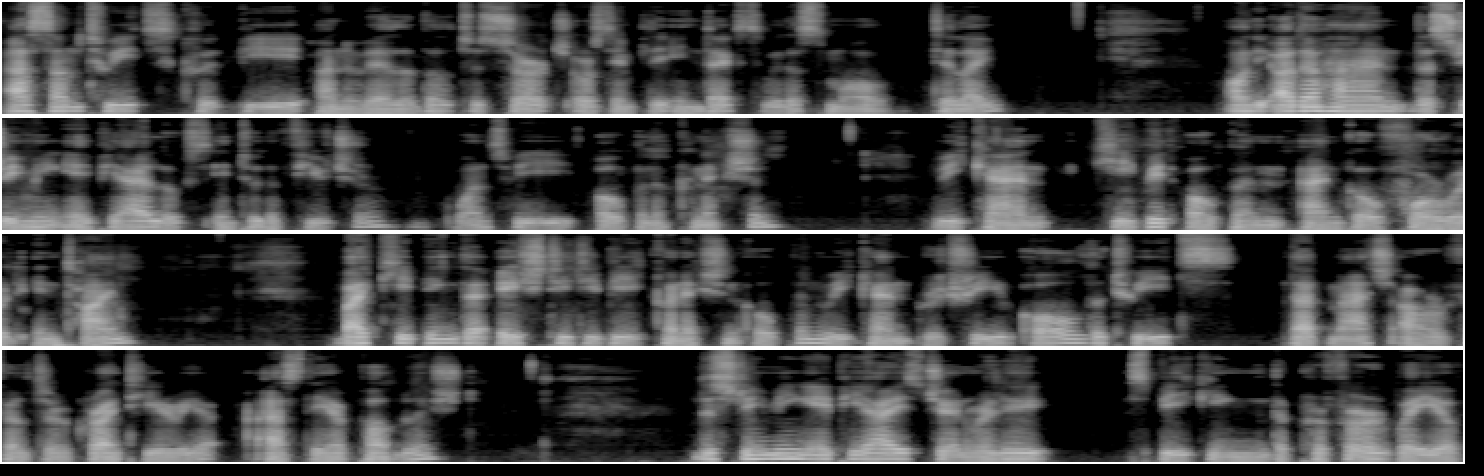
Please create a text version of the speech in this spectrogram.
As some tweets could be unavailable to search or simply index with a small delay. On the other hand, the streaming API looks into the future. Once we open a connection, we can keep it open and go forward in time. By keeping the HTTP connection open, we can retrieve all the tweets that match our filter criteria as they are published. The streaming API is generally speaking the preferred way of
